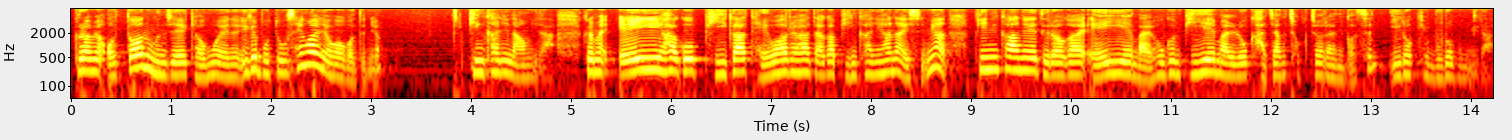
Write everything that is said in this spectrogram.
그러면 어떤 문제의 경우에는 이게 보통 생활 영어거든요. 빈칸이 나옵니다. 그러면 A하고 B가 대화를 하다가 빈칸이 하나 있으면 빈칸에 들어갈 A의 말 혹은 B의 말로 가장 적절한 것은 이렇게 물어봅니다.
